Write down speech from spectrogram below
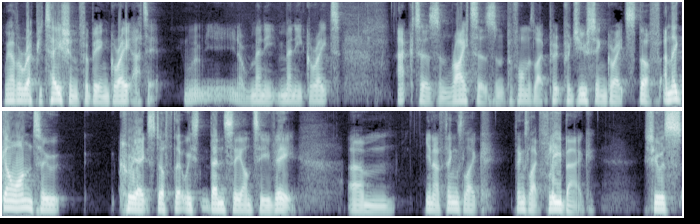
We have a reputation for being great at it. You know, many many great actors and writers and performers like p- producing great stuff, and they go on to create stuff that we then see on TV. Um, you know, things like things like Fleabag. She was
